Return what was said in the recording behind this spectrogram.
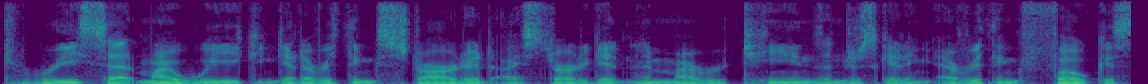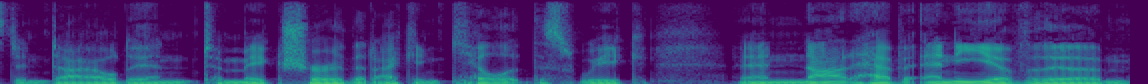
to reset my week and get everything started. I started getting in my routines and just getting everything focused and dialed in to make sure that I can kill it this week and not have any of the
